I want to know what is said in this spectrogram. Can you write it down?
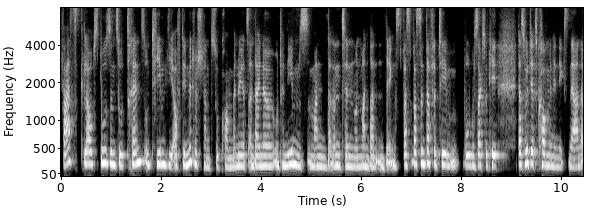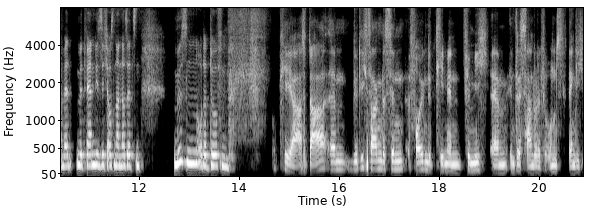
Was glaubst du, sind so Trends und Themen, die auf den Mittelstand zukommen, wenn du jetzt an deine Unternehmensmandantinnen und Mandanten denkst? Was, was sind da für Themen, wo du sagst, okay, das wird jetzt kommen in den nächsten Jahren. Damit werden die sich auseinandersetzen müssen oder dürfen. Okay, ja, also da ähm, würde ich sagen, das sind folgende Themen für mich ähm, interessant oder für uns, denke ich,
